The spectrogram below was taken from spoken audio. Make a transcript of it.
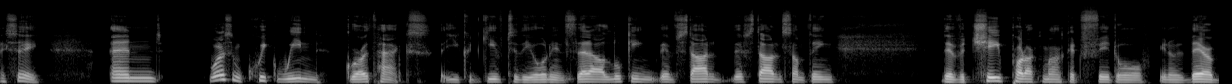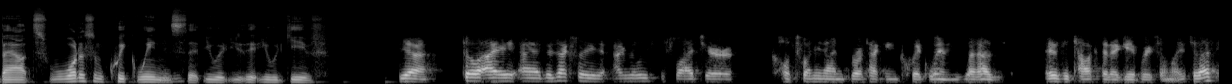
I see. And what are some quick win growth hacks that you could give to the audience that are looking they've started they've started something they've achieved product market fit or you know thereabouts what are some quick wins mm-hmm. that you would that you would give yeah so I, I there's actually i released a slide here called 29 growth hacking quick wins that has is a talk that i gave recently so that's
